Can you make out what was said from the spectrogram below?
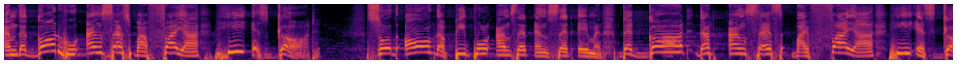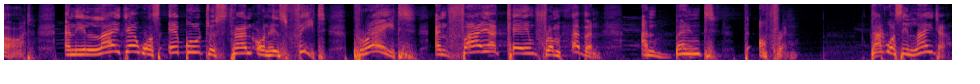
And the God who answers by fire, he is God. So all the people answered and said, Amen. The God that answers by fire, he is God. And Elijah was able to stand on his feet, prayed, and fire came from heaven and burnt the offering. That was Elijah,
